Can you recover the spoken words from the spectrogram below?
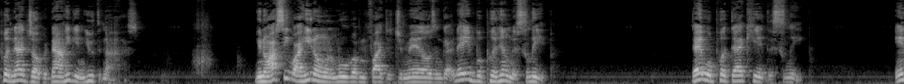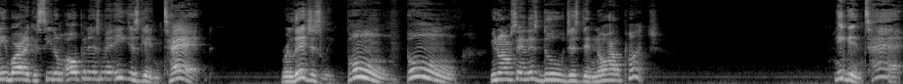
putting that Joker down, he getting euthanized. You know, I see why he don't want to move up and fight the Jamels and go, they would put him to sleep. They will put that kid to sleep. Anybody that can see them openings, man, he just getting tagged religiously. Boom, boom. You know what I'm saying? This dude just didn't know how to punch. He getting tagged.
